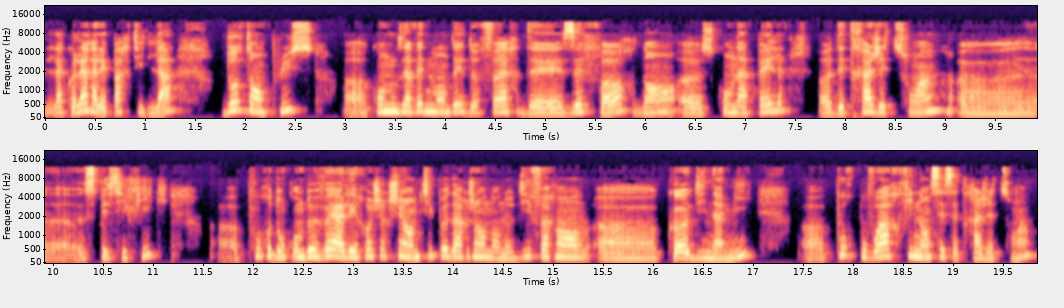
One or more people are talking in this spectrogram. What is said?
la colère, elle est partie de là. D'autant plus qu'on nous avait demandé de faire des efforts dans ce qu'on appelle des trajets de soins spécifiques euh, donc, on devait aller rechercher un petit peu d'argent dans nos différents euh, codes INAMI euh, pour pouvoir financer ces trajets de soins.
